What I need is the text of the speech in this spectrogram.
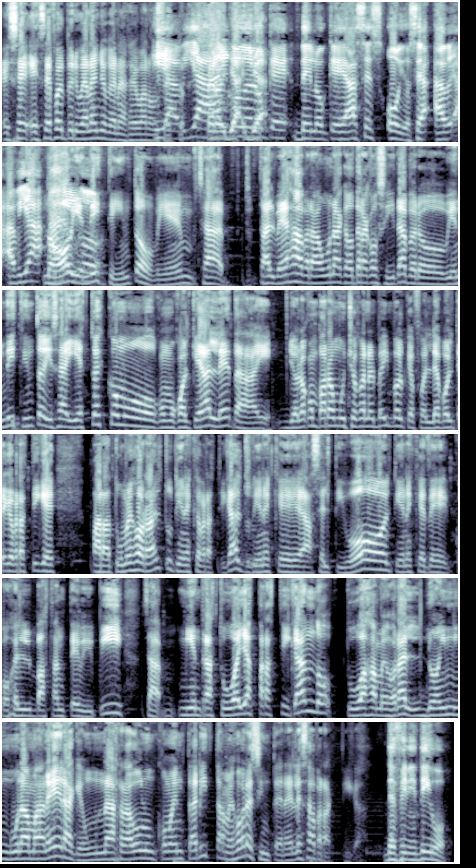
Ese, ese fue el primer año que narré y baloncesto. había Pero algo ya- de, ya- lo que, de lo que haces hoy. O sea, hab- había No, algo... bien distinto, bien, o sea, tal vez habrá una que otra cosita, pero bien distinto. Y, o sea, y esto es como, como cualquier atleta. Y yo lo comparo mucho con el béisbol, que fue el deporte que practiqué. Para tú mejorar, tú tienes que practicar, tú tienes que hacer tibol, tienes que te, coger bastante VP. O sea, mientras tú vayas practicando, tú vas a mejorar. No hay ninguna manera que un narrador, un comentarista mejore sin tener esa práctica. Definitivo.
